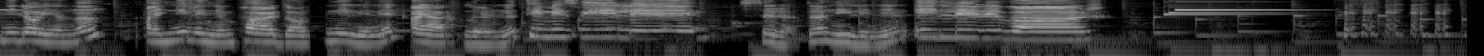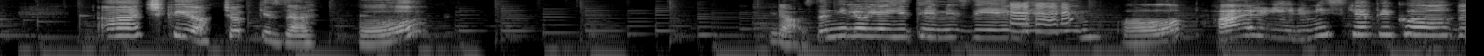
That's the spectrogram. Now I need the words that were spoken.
Niloya'nın, ay Nili'nin pardon, Nili'nin ayaklarını temizleyelim. Sırada Nili'nin elleri var. Aa çıkıyor. Çok güzel. Hop. Biraz da Niloya'yı temizleyelim. Hop. Her yerimiz köpük oldu.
